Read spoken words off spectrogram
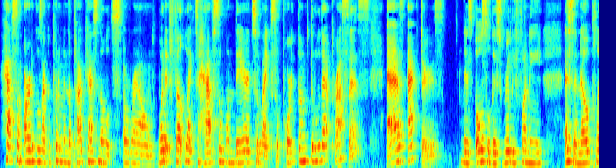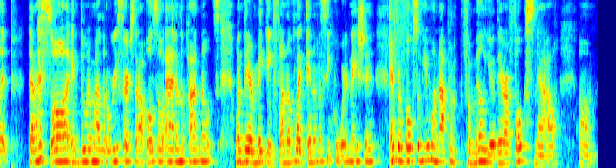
have some articles I could put them in the podcast notes around what it felt like to have someone there to like support them through that process as actors. There's also this really funny SNL clip that I saw in doing my little research that I'll also add in the pod notes when they're making fun of like intimacy coordination. And for folks of you who are not familiar, there are folks now, um,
